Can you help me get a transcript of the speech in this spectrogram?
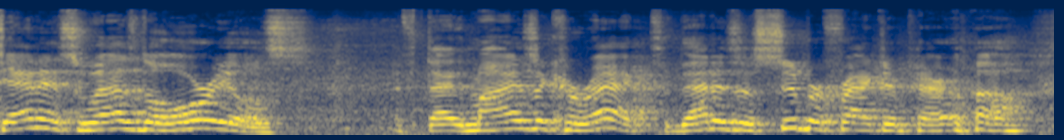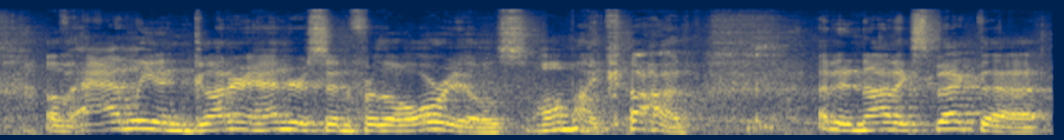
Dennis, who has the Orioles. If that, my eyes are correct, that is a Superfractor parallel of Adley and Gunnar Henderson for the Orioles. Oh my god. I did not expect that.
